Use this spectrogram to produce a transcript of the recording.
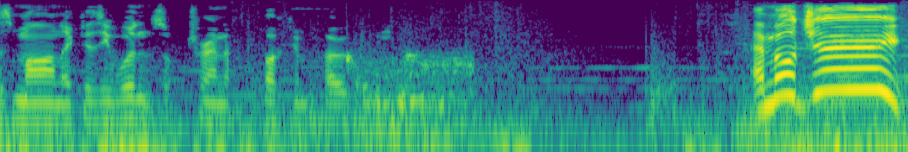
his mana because he wouldn't stop trying to fucking poke me. MLG!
